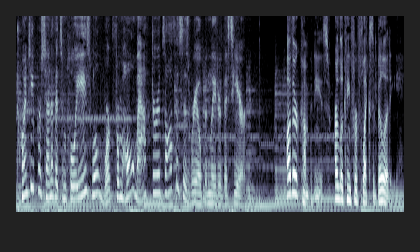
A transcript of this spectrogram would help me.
20% of its employees will work from home after its offices reopen later this year. Other companies are looking for flexibility.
